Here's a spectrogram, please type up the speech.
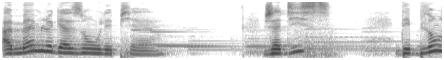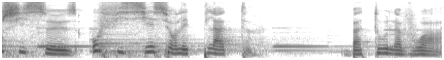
à même le gazon ou les pierres. Jadis, des blanchisseuses officiaient sur les plates, bateaux lavoir,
